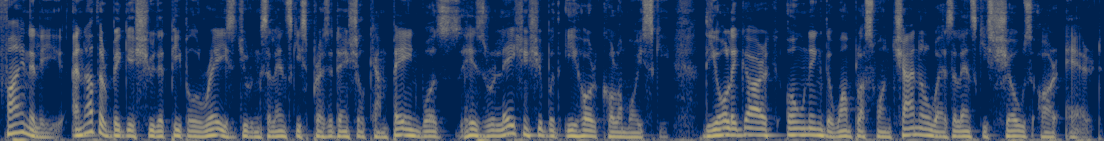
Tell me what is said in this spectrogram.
Finally, another big issue that people raised during Zelensky's presidential campaign was his relationship with Ihor Kolomoisky, the oligarch owning the One Plus One channel where Zelensky's shows are aired.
